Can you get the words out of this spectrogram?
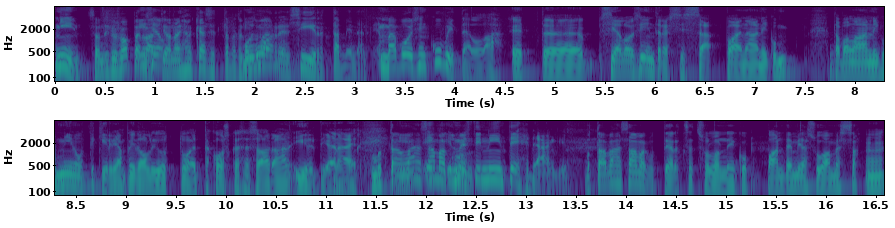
Niin. Se on niinku operaationa Niin se on- ihan käsittämätön, Mut kuin mä- siirtäminen. Mä voisin kuvitella, että ö, siellä olisi intressissä painaa niinku, tavallaan niinku minuuttikirjanpidolla juttu, että koska se saadaan irti ja näin. Mut tää on niin, vähän sama kuin- Ilmeisesti niin tehdäänkin. Mutta tämä on vähän sama kuin tiedät, että sulla on niinku pandemia Suomessa. Mm.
